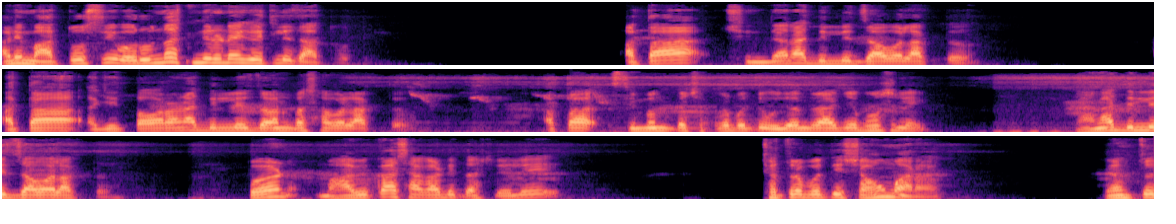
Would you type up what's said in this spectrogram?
आणि मातोश्रीवरूनच निर्णय घेतले जात होते. आता शिंद्यांना दिल्लीत जावं लागतं. आता अजित पवारांना दिल्लीत जाऊन बसावं लागतं. आता श्रीमंत छत्रपती उदयनराजे भोसले यांना दिल्लीत जावं लागतं. पण महाविकास आघाडीत असलेले छत्रपती शाहू महाराज यांचं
